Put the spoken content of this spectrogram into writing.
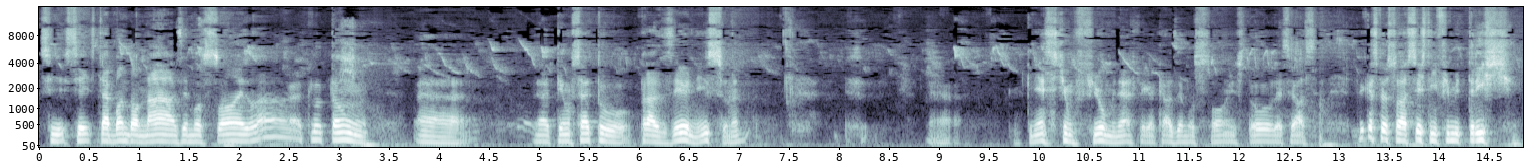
Se, se, se abandonar as emoções, lá, tudo tão. É, é, tem um certo prazer nisso, né? É, que nem assistir um filme, né? Fica aquelas emoções todas, lá. Por que as pessoas assistem filme triste?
